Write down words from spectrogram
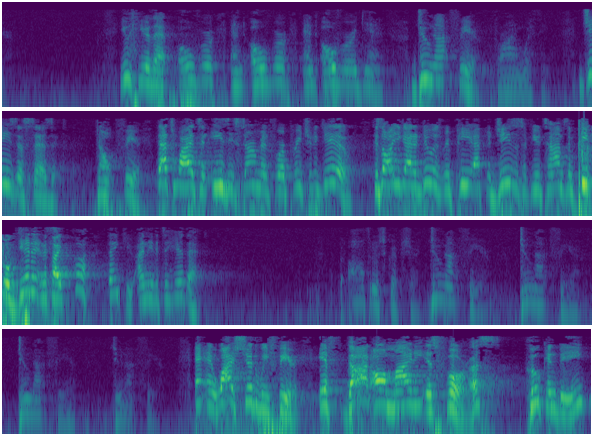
You hear that over and over and over again. Do not fear, for I am with you. Jesus says it. don't fear. That's why it's an easy sermon for a preacher to give. Because all you got to do is repeat after Jesus a few times and people get it and it's like, oh, thank you. I needed to hear that. But all through Scripture, do not fear, do not fear, do not fear, do not fear. And, and why should we fear? If God Almighty is for us, who can be?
